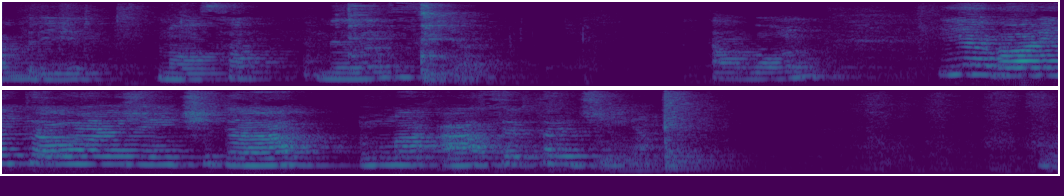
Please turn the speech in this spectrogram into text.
abrir nossa melancia tá bom? E agora, então, é a gente dar uma acertadinha. Vou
